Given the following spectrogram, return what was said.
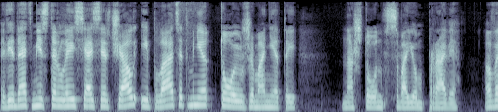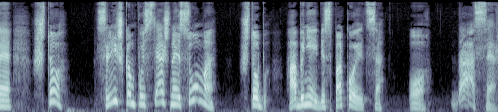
Видать, мистер Лейси осерчал и платит мне той же монетой, на что он в своем праве. В. Что? Слишком пустяшная сумма, чтоб об ней беспокоиться? О, да, сэр.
